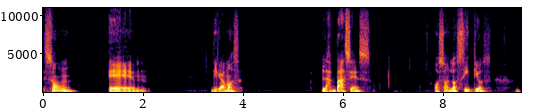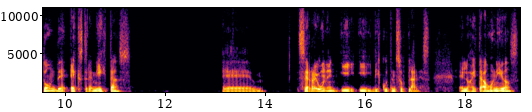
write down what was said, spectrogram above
son, em, digamos, las bases o son los sitios donde extremistas em, se reúnen y, discuten sus planes. En los Estados Unidos,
